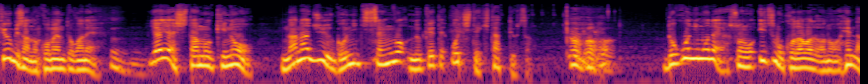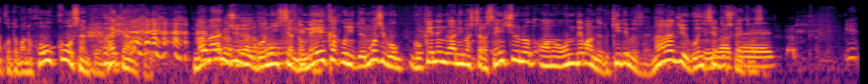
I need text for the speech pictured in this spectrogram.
キュービさんのコメントがね、うんやや下向きの75日線を抜けて落ちてきたって言ってたの。はははどこにもね、その、いつもこだわるあの、変な言葉の方向線っていうのが入ってなかった。75日線と明確に言って、もしごご懸念がありましたら、先週のあの、オンデマンドで聞いてみてください。75日線としか言ってません。いや、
